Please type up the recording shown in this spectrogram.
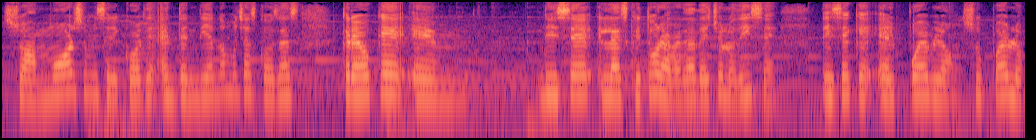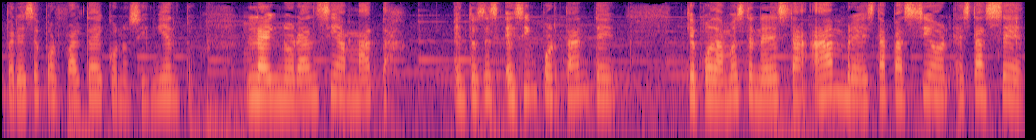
su amor, su misericordia, entendiendo muchas cosas. Creo que em, dice la escritura, ¿verdad? De hecho lo dice. Dice que el pueblo, su pueblo, perece por falta de conocimiento. La ignorancia mata. Entonces es importante que podamos tener esta hambre, esta pasión, esta sed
